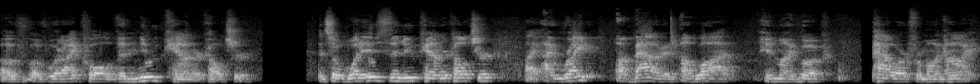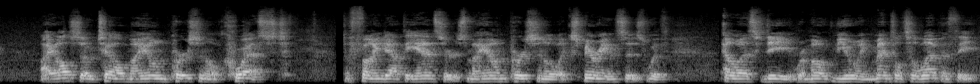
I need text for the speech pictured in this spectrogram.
of, of what I call the new counterculture. And so, what is the new counterculture? I, I write about it a lot in my book, Power from On High. I also tell my own personal quest to find out the answers, my own personal experiences with LSD, remote viewing, mental telepathy,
